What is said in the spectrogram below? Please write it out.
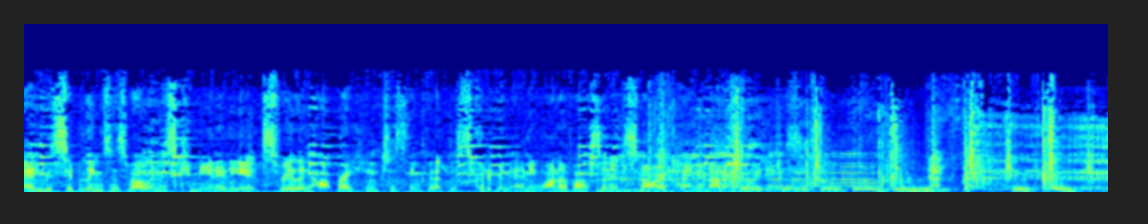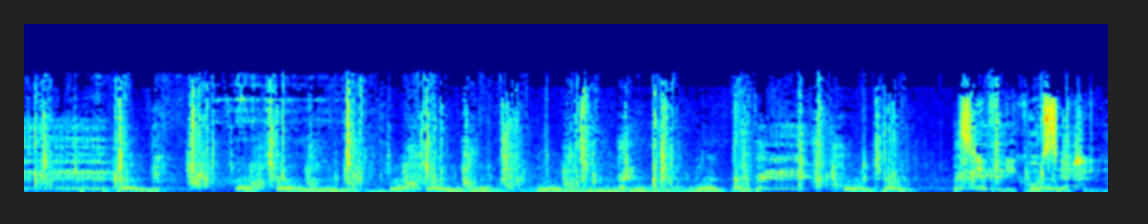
and with siblings as well in this community, it's really heartbreaking to think that this could have been any one of us, and it's not okay no matter who it is. Stephanie Corsetti,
